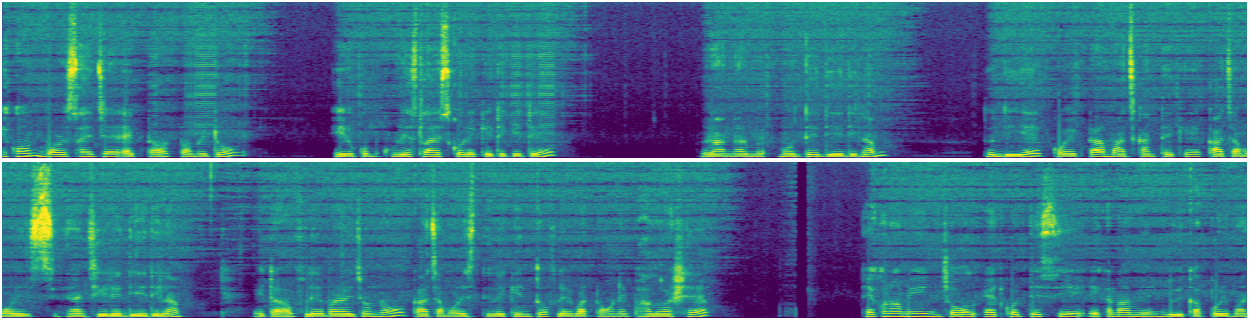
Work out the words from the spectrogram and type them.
এখন বড় সাইজের একটা টমেটো এরকম করে স্লাইস করে কেটে কেটে রান্নার মধ্যে দিয়ে দিলাম। তো দিয়ে কয়েকটা মাঝখান থেকে কাঁচামরিচ ছিঁড়ে দিয়ে দিলাম। এটা ফ্লেভারের জন্য কাঁচামরিচ দিলে কিন্তু ফ্লেভারটা অনেক ভালো আসে। এখন আমি জল অ্যাড করতেছি। এখানে আমি দুই কাপ পরিমাণ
